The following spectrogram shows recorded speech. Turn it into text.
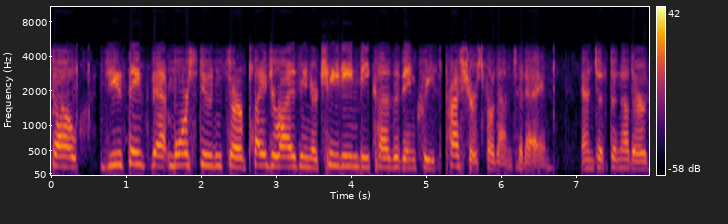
So do you think that more students are plagiarizing or cheating because of increased pressures for them today? And just another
